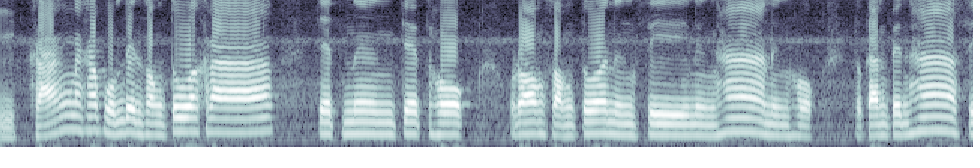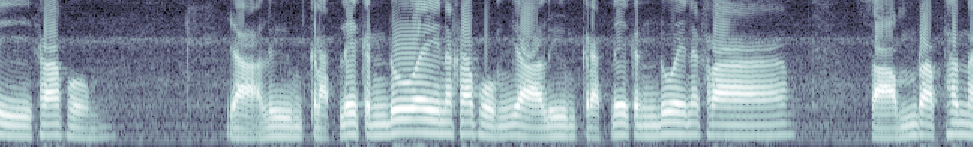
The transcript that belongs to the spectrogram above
อีกครั้งนะครับผมเด่นสองตัวครับเจ็ดหนึ่งเจ็ดหกรองสองตัวหนึ่งสี่หนึ่งห้าหนึ่งหกตัวกันเป็นห้าสี่ครับผม อย่าลืมกลับเลขกันด้วยนะครับผมอย่าลืมกลับเลขกันด้วยนะครับ สำหรับท่านไหน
